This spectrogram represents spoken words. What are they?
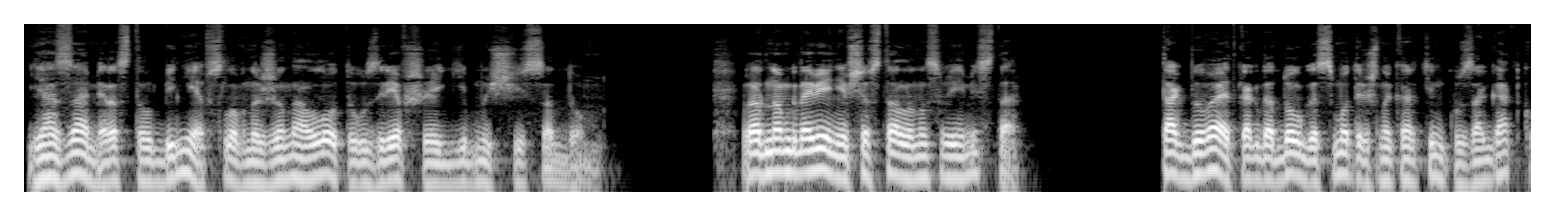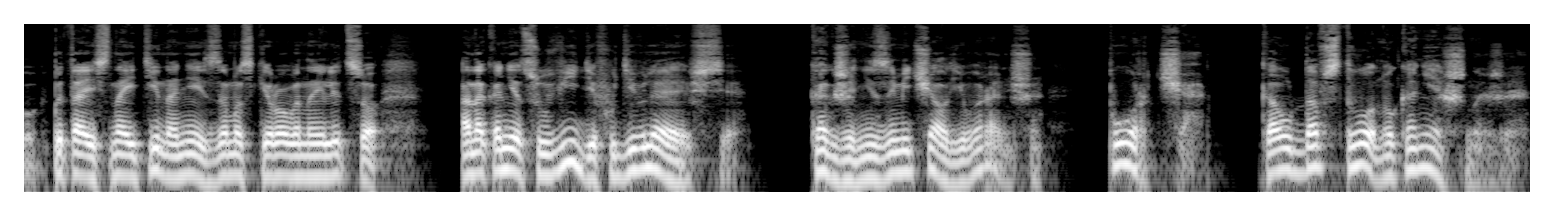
Я замер, остолбенев, словно жена Лота, узревшая гибнущий садом. В одно мгновение все стало на свои места. Так бывает, когда долго смотришь на картинку-загадку, пытаясь найти на ней замаскированное лицо, а, наконец, увидев, удивляешься. Как же не замечал его раньше? Порча, колдовство, ну, конечно же.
